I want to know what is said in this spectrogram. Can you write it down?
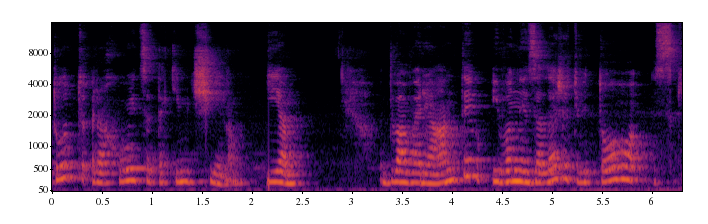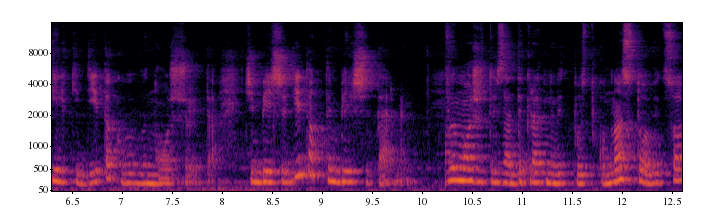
тут рахується таким чином. Є два варіанти, і вони залежать від того, скільки діток ви виношуєте. Чим більше діток, тим більше термін. Ви можете взяти декретну відпустку на 100%,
